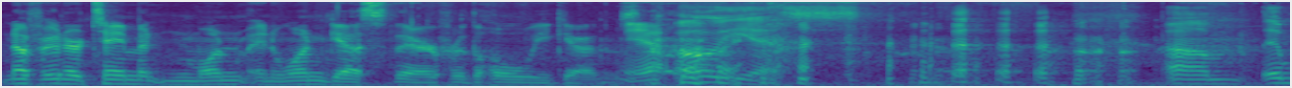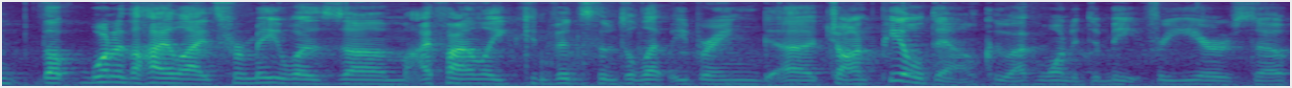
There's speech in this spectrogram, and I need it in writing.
enough entertainment in one in one guest there for the whole weekend. so- Yeah. Oh yes. um, and the, one of the highlights for me was um, I finally convinced them to let me bring uh, John Peel down, who I've wanted to meet for years. So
